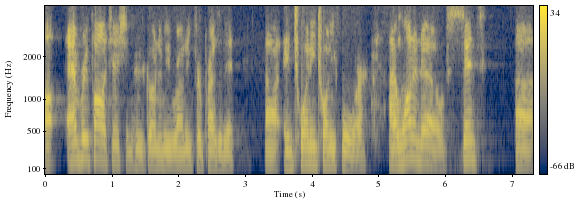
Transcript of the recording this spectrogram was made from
uh, every politician who's going to be running for president uh, in 2024, I want to know since uh,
